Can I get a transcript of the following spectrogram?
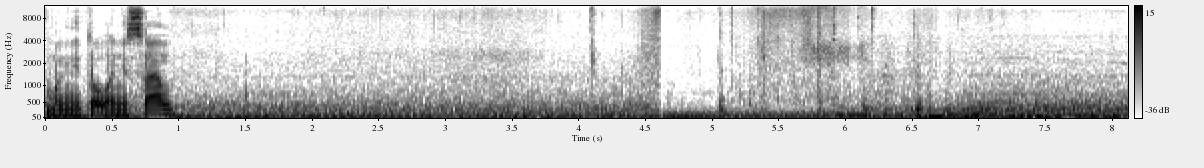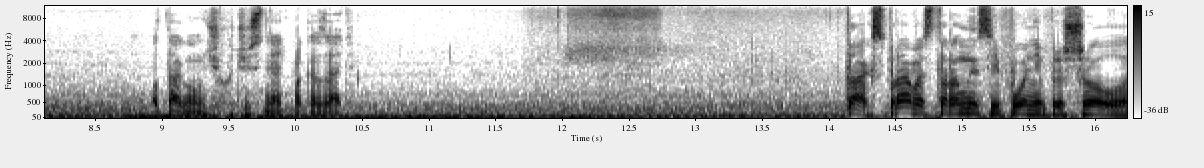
Магнитола Nissan. Так вам еще хочу снять, показать. Так, с правой стороны с Японии пришел э,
